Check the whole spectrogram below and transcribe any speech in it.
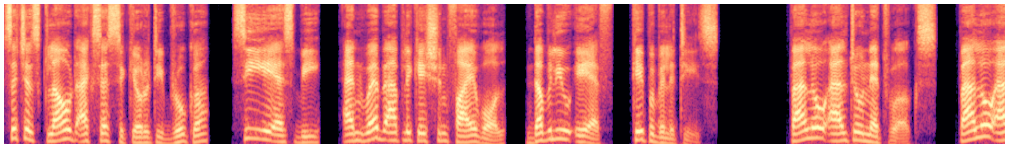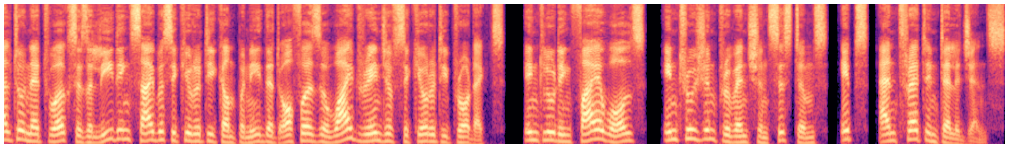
such as Cloud Access Security Broker, CASB, and Web Application Firewall, WAF, capabilities. Palo Alto Networks Palo Alto Networks is a leading cybersecurity company that offers a wide range of security products, including firewalls, intrusion prevention systems, IPS, and threat intelligence.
